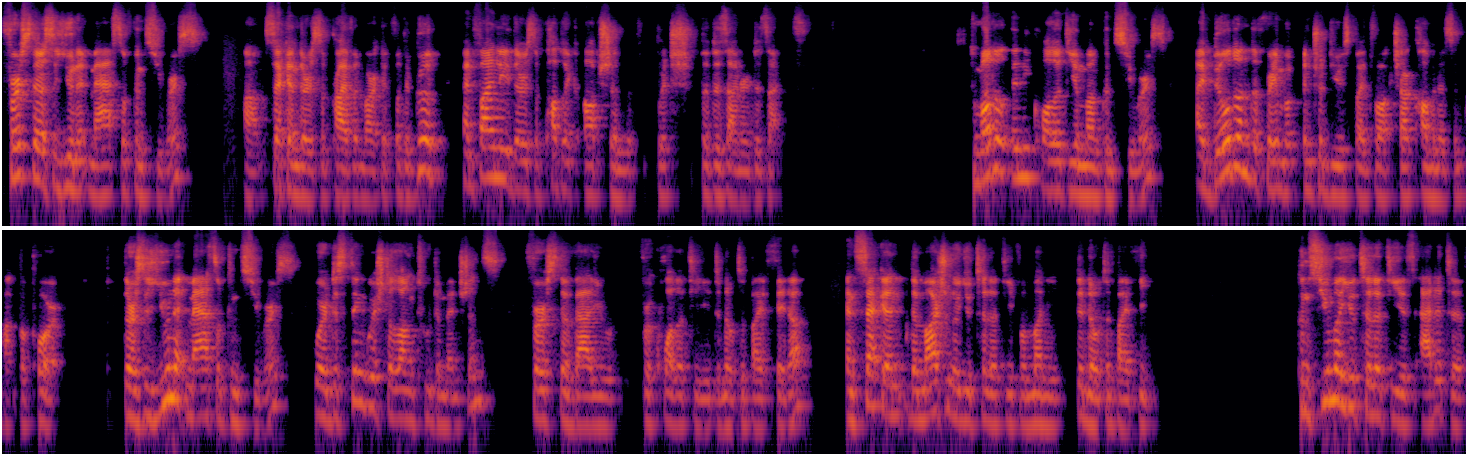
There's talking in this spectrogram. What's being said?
First, there's a unit mass of consumers. Um, second, there's a private market for the good. And finally, there's a public option with which the designer designs. To model inequality among consumers, I build on the framework introduced by Dworczak, Kominers, and Akbarpour. There's a unit mass of consumers who are distinguished along two dimensions. First, the value for quality denoted by theta, and second, the marginal utility for money denoted by V. Consumer utility is additive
